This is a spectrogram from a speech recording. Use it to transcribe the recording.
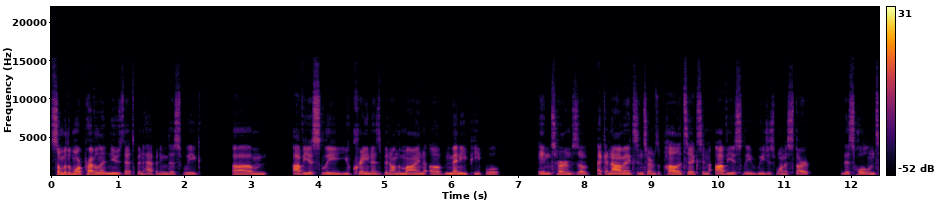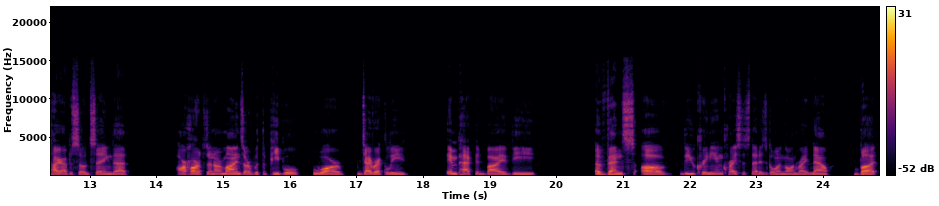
some of the more prevalent news that's been happening this week. Um, obviously, Ukraine has been on the mind of many people in terms of economics, in terms of politics, and obviously, we just want to start this whole entire episode saying that our hearts and our minds are with the people who are directly impacted by the events of the Ukrainian crisis that is going on right now. But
